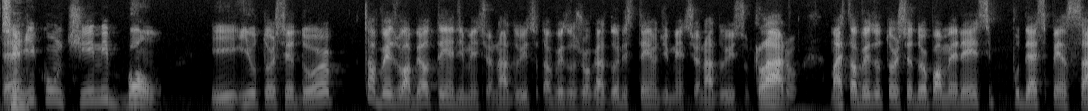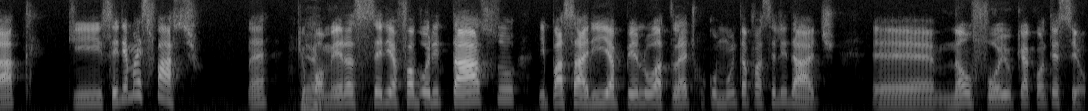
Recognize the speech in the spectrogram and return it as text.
É, e com um time bom. E, e, o torcedor, talvez o Abel tenha dimensionado isso, talvez os jogadores tenham dimensionado isso, claro, mas talvez o torcedor palmeirense pudesse pensar que seria mais fácil, né? Que é. o Palmeiras seria favoritaço e passaria pelo Atlético com muita facilidade. É, não foi o que aconteceu.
